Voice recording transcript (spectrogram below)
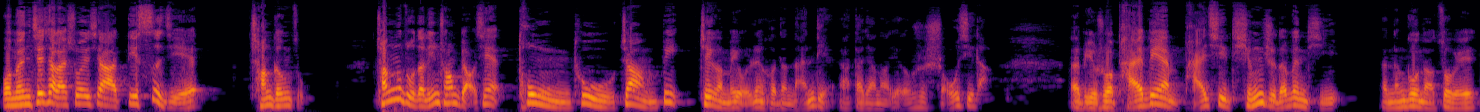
我们接下来说一下第四节肠梗阻。肠梗阻的临床表现：痛、吐、胀、闭，这个没有任何的难点啊，大家呢也都是熟悉的。呃，比如说排便、排气停止的问题，呃，能够呢作为。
